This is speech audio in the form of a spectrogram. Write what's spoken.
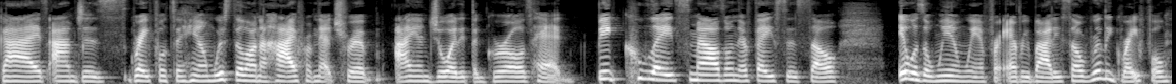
guys, I'm just grateful to him. We're still on a high from that trip. I enjoyed it. The girls had big Kool Aid smiles on their faces. So it was a win win for everybody. So, really grateful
